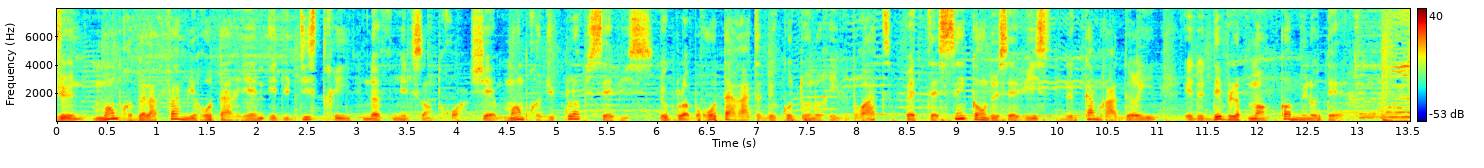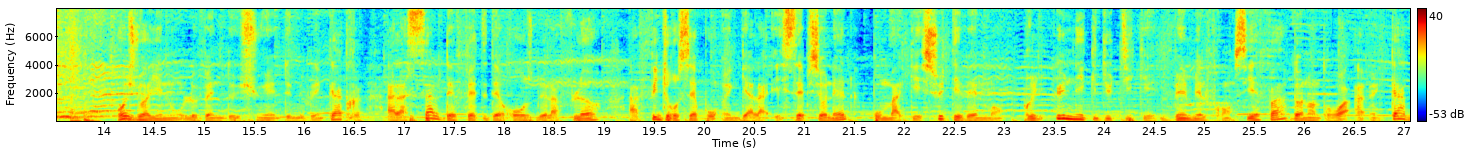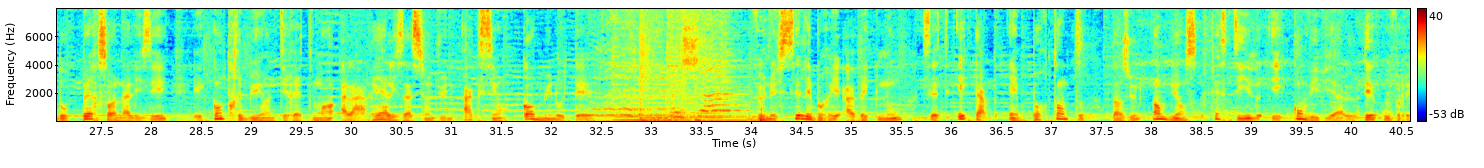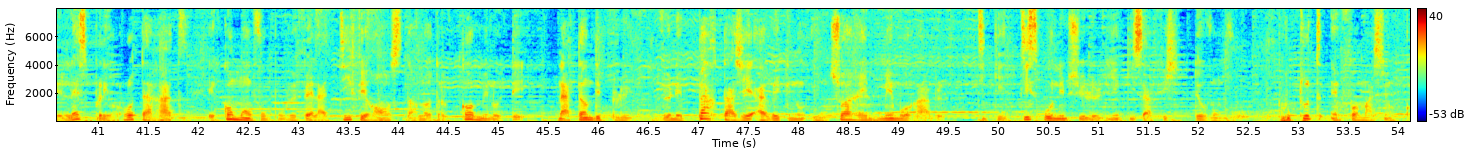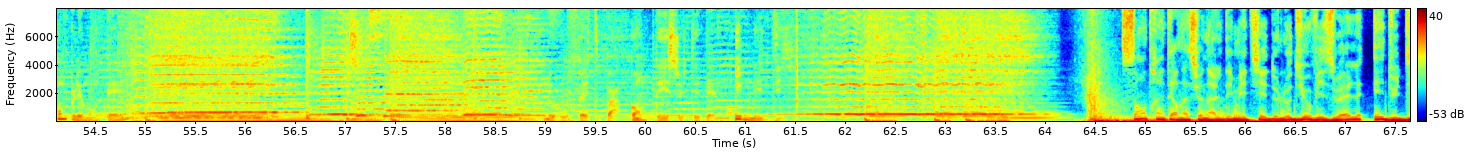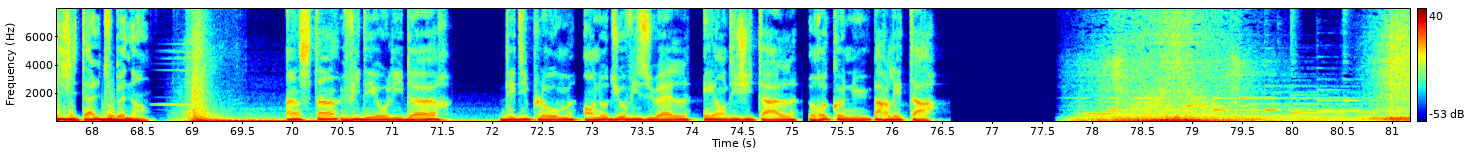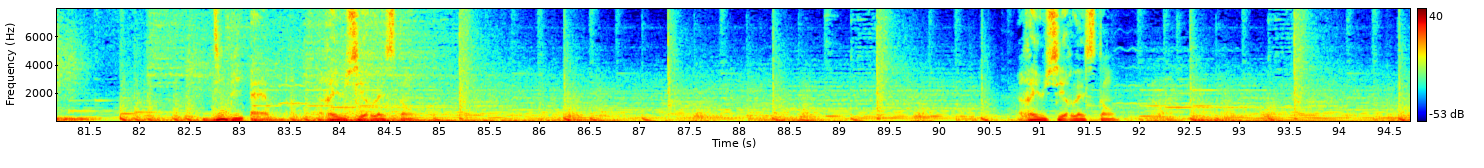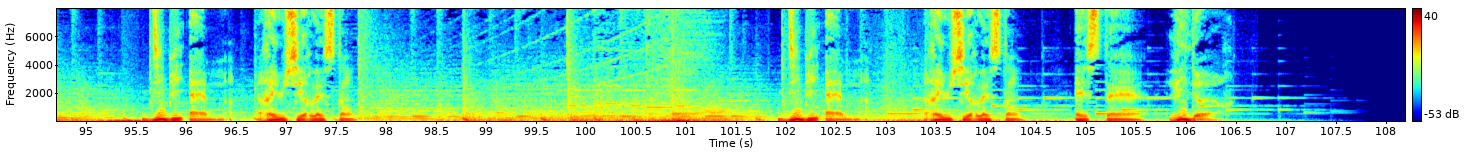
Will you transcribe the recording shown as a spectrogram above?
Jeunes membres de la famille rotarienne et du district 9103, chers membres du club service, le club Rotarat de Cotonou-Rive droite fête ses 5 ans de service, de camaraderie et de développement communautaire. Rejoignez-nous le 22 juin 2024 à la salle des fêtes des Roses de la Fleur à Fidjrosset pour un gala exceptionnel pour marquer cet événement. Prix unique du ticket 20 000 francs CFA donnant droit à un cadeau personnalisé et contribuant directement à la réalisation d'une action communautaire. Célébrer avec nous cette étape importante dans une ambiance festive et conviviale. Découvrez l'esprit Rotarat et comment vous pouvez faire la différence dans notre communauté. N'attendez plus, venez partager avec nous une soirée mémorable. Ticket disponible sur le lien qui s'affiche devant vous. Pour toute information complémentaire, ne vous faites pas compter cet événement inédit. Des métiers de l'audiovisuel et du digital du Benin. Instinct Vidéo Leader, des diplômes en audiovisuel et en digital reconnus par l'État. DBM, réussir l'instant. Réussir l'instant. DBM, réussir l'instant. DBM, réussir l'instant. Est un leader.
